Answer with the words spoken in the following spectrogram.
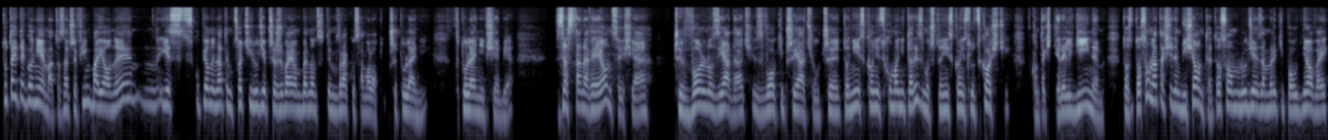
Tutaj tego nie ma, to znaczy film Bajony mm, jest skupiony na tym, co ci ludzie przeżywają, będąc w tym wraku samolotu, przytuleni, wtuleni w siebie. Zastanawiający się, czy wolno zjadać zwłoki przyjaciół, czy to nie jest koniec humanitaryzmu, czy to nie jest koniec ludzkości w kontekście religijnym. To, to są lata 70., to są ludzie z Ameryki Południowej,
